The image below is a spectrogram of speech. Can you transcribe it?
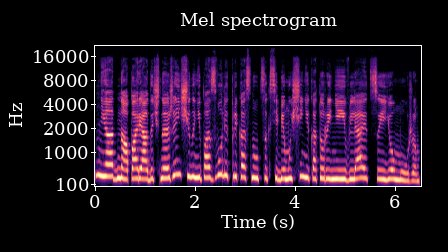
Ни одна порядочная женщина не позволит прикоснуться к себе мужчине, который не является ее мужем,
